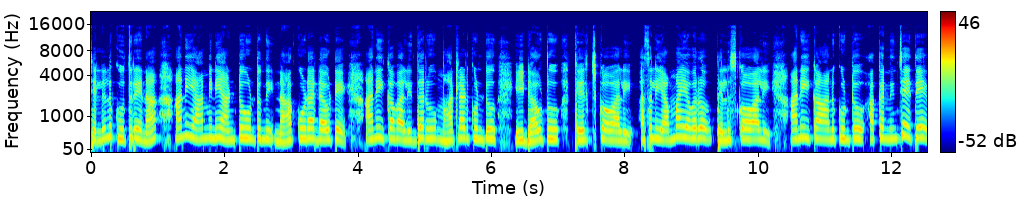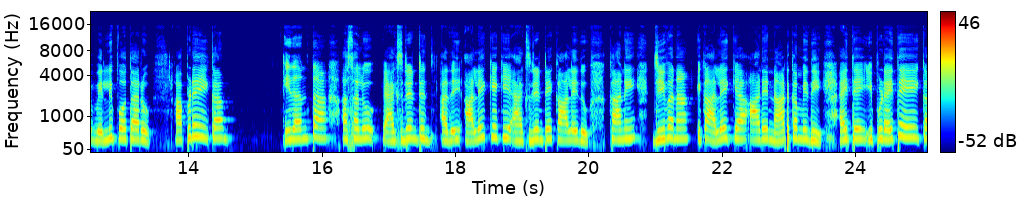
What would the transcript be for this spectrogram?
చెల్లెల కూతురేనా అని యామిని అంటూ ఉంటుంది. నాకు కూడా డౌటే అని ఇక వాళ్ళిద్దరూ మాట్లాడుకుంటూ ఈ డౌటు తేల్చుకోవాలి. అసలు ఈ అమ్మాయి ఎవరో తెలుసుకోవాలి అని ఇక అనుకుంటూ అక్కడి నుంచి అయితే వెళ్ళిపోతారు. అప్పుడే ఇక ఇదంతా అసలు యాక్సిడెంట్ అది అలేఖ్యకి యాక్సిడెంటే కాలేదు. కానీ జీవన ఇక అలేఖ్య ఆడే నాటకం ఇది. అయితే ఇప్పుడైతే ఇక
